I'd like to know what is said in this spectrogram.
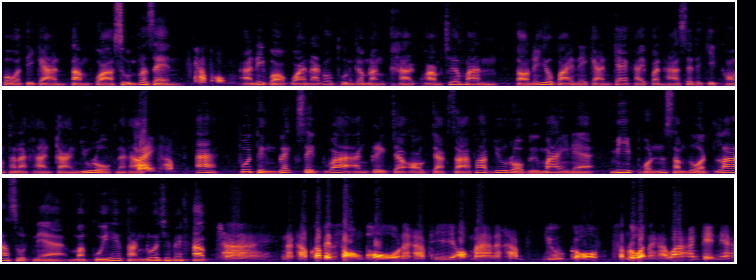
ประวัติการณ์ต่ำกว่า 0%ครับผมอันนี้บอกว่านักลงทุนกำลังขาดความเชื่อมั่น ต่อนโยบายในการแก้ไขปัญหาเศรษฐกิจของธนาคารกลางยุโรปนะครับใช่ครับอะพูดถึง Brexit ว่าอังกฤษจะออกจากสหภาพยุโรปหรือไม่เนี่ย มีผลสำรวจล่าสุดเนี่ย มาคุยให้ฟังด้วยใช่ไหมครับ ใช่นะครับก็เป็น 2 โพลนะครับที่ออกมานะครับยูโกฟสำรวจนะครับว่าอังกฤษเนี่ย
